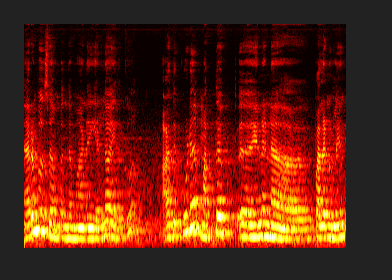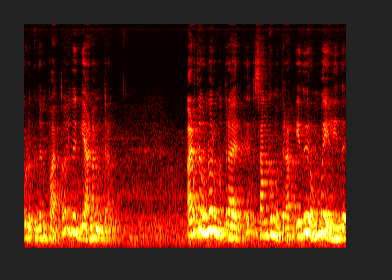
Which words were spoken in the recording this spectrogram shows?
நரம்பு சம்பந்தமான எல்லா இதுக்கும் அது கூட மற்ற என்னென்ன பலன்களையும் கொடுக்குதுன்னு பார்த்தோம். இது தியான முத்ரா அடுத்து இன்னொரு முத்ரா இருக்குது சங்கு முத்ரா இது ரொம்ப எளிது.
